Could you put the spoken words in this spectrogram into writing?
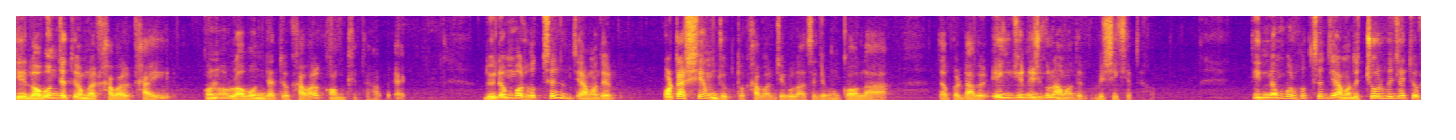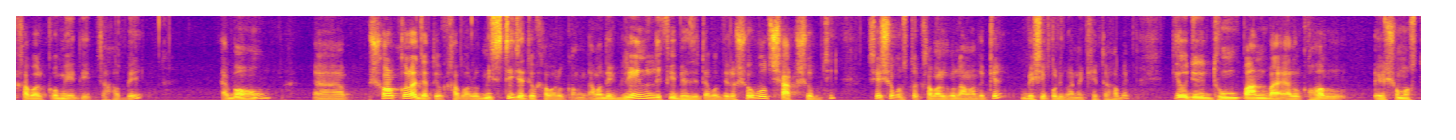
যে লবণ জাতীয় আমরা খাবার খাই, কোনো লবণ জাতীয় খাবার কম খেতে হবে, এক। দুই নম্বর হচ্ছে যে আমাদের পটাশিয়ামযুক্ত খাবার যেগুলো আছে, যেমন কলা, তারপর ডাবের, এই জিনিসগুলো আমাদের বেশি খেতে হবে। তিন নম্বর হচ্ছে যে আমাদের চর্বি জাতীয় খাবার কমিয়ে দিতে হবে এবং শর্করা জাতীয় খাবার ও মিষ্টি জাতীয় খাবারও কম। আমাদের গ্রিন লিফি ভেজিটেবল যেটা সবুজ শাকসবজি সেই সমস্ত খাবারগুলো আমাদেরকে বেশি পরিমাণে খেতে হবে। কেউ যদি ধূমপান বা অ্যালকোহল এই সমস্ত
